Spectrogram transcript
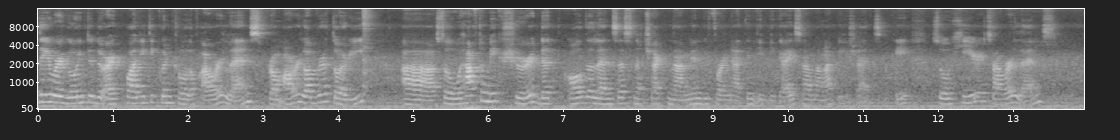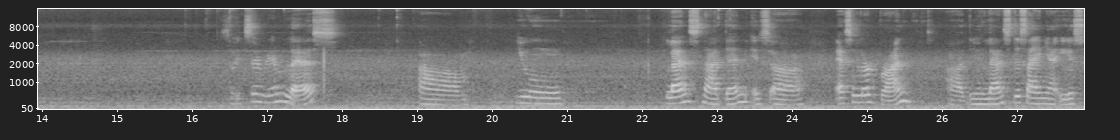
today we're going to do our quality control of our lens from our laboratory. Uh, so we have to make sure that all the lenses na check namin before natin ibigay sa mga patients. Okay? So here is our lens. So it's a rimless. Um, yung lens natin is a Essilor brand. Uh, yung lens design niya is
